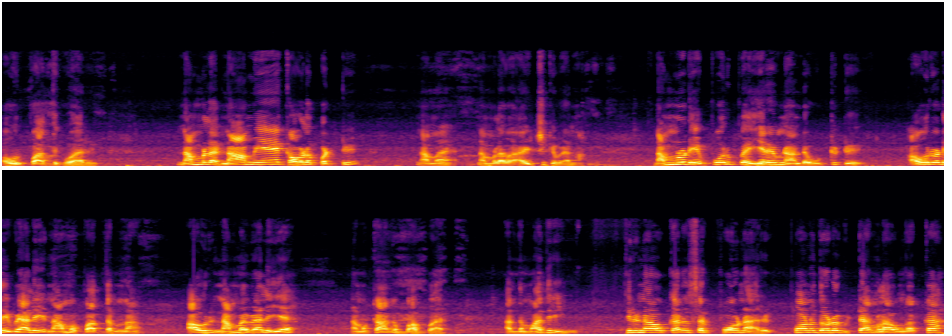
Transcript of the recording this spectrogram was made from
அவர் பார்த்துக்குவார். நம்மளை நாமே கவலைப்பட்டு நம்ம நம்மளை அழிச்சிக்க வேணாம். நம்மளுடைய பொறுப்பை இறைவனாண்ட விட்டுட்டு அவருடைய வேலையை நாம் பார்த்தோம்னா அவர் நம்ம வேலையை நமக்காக பார்ப்பார். அந்த மாதிரி திருநாவுக்கரசர் போனார். போனதோடு விட்டாங்களா உங்கள் அக்கா?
